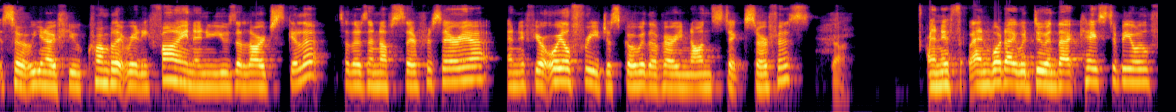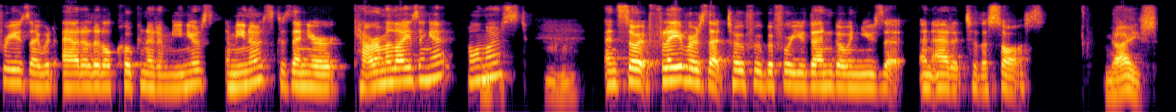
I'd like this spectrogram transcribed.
so, you know, if you crumble it really fine and you use a large skillet, so there's enough surface area. And if you're oil free, just go with a very non-stick surface. Yeah and if and what I would do in that case to be oil free is I would add a little coconut aminos aminos because then you're caramelizing it almost. Mm-hmm. mm-hmm. And so it flavors that tofu before you then go and use it and add it to the sauce. Nice.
